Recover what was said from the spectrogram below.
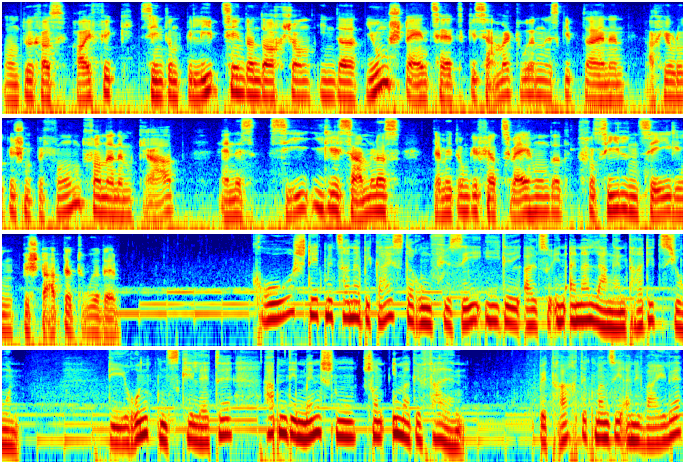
und durchaus häufig sind und beliebt sind und auch schon in der Jungsteinzeit gesammelt wurden. Es gibt da einen archäologischen Befund von einem Grab eines Seeigelsammlers, der mit ungefähr 200 fossilen Segeln bestattet wurde. Kroh steht mit seiner Begeisterung für Seeigel also in einer langen Tradition. Die runden Skelette haben den Menschen schon immer gefallen – Betrachtet man sie eine Weile,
